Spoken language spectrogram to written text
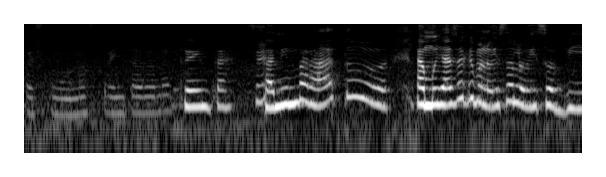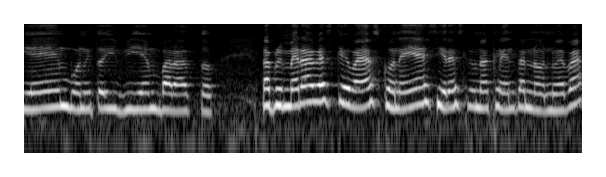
Pues como unos 30 dólares. 30. Sí. Está bien barato. La muchacha que me lo hizo, lo hizo bien bonito y bien barato. La primera vez que vayas con ella, si eres una clienta no, nueva,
